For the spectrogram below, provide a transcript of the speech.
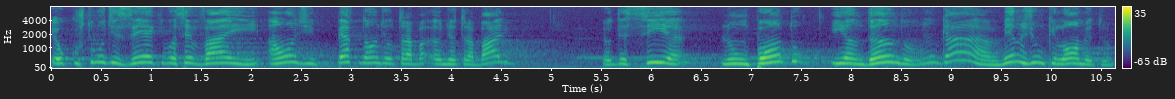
eu costumo dizer que você vai aonde, perto de onde eu, onde eu trabalho, eu descia num ponto e andando, um lugar menos de um quilômetro,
